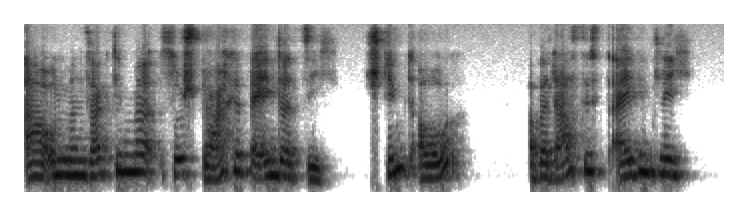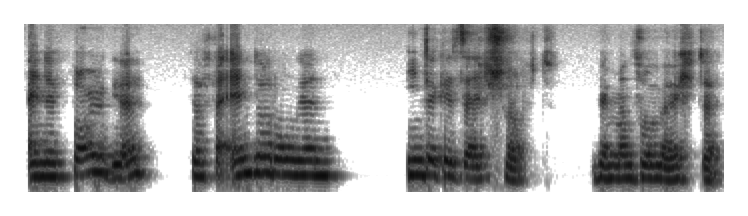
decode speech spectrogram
Äh, und man sagt immer, so Sprache verändert sich. Stimmt auch. Aber das ist eigentlich eine Folge der Veränderungen in der Gesellschaft, wenn man so möchte.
